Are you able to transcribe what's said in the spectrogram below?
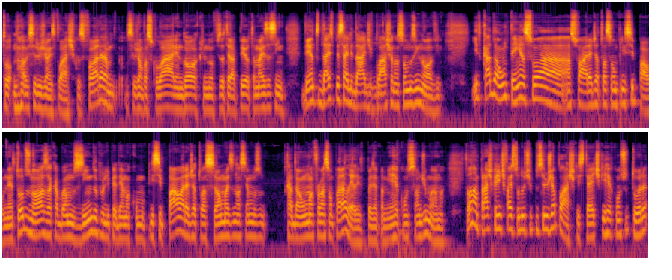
To, nove cirurgiões plásticos, fora o cirurgião vascular, endócrino, fisioterapeuta, mas assim, dentro da especialidade uhum. plástica nós somos em nove. E cada um tem a sua, a sua área de atuação principal, né? Todos nós acabamos indo para o lipedema como principal área de atuação, mas nós temos cada um uma formação paralela. Por exemplo, a minha é reconstrução de mama. Então, na prática, a gente faz todo tipo de cirurgia plástica, estética e reconstrutora,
